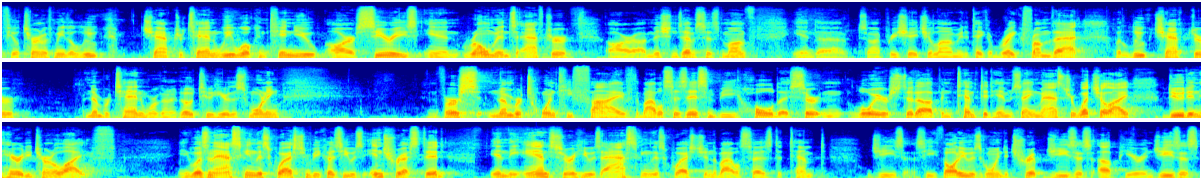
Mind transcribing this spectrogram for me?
If you'll turn with me to Luke chapter 10, we will continue our series in Romans after our uh, missions emphasis month. And uh, so I appreciate you allowing me to take a break from that. But Luke chapter number 10, we're going to go to here this morning. In verse number 25, the Bible says this And behold, a certain lawyer stood up and tempted him, saying, Master, what shall I do to inherit eternal life? And he wasn't asking this question because he was interested in the answer, he was asking this question, the Bible says, to tempt Jesus. He thought he was going to trip Jesus up here, and Jesus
